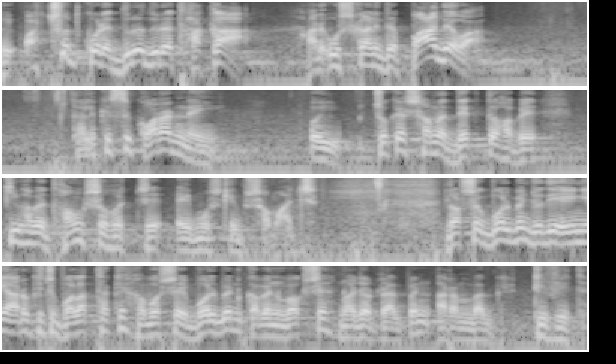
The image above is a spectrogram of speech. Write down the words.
ওই অচ্ছুত করে দূরে দূরে থাকা আর উস্কানিতে পা দেওয়া, তাহলে কিছু করার নেই। ওই চোখের সামনে দেখতে হবে কীভাবে ধ্বংস হচ্ছে এই মুসলিম সমাজ। দর্শক বলবেন, যদি এই নিয়ে আরও কিছু বলার থাকে, অবশ্যই বলবেন। কমেন্ট বক্সে নজর রাখবেন আরামবাগ টিভিতে।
